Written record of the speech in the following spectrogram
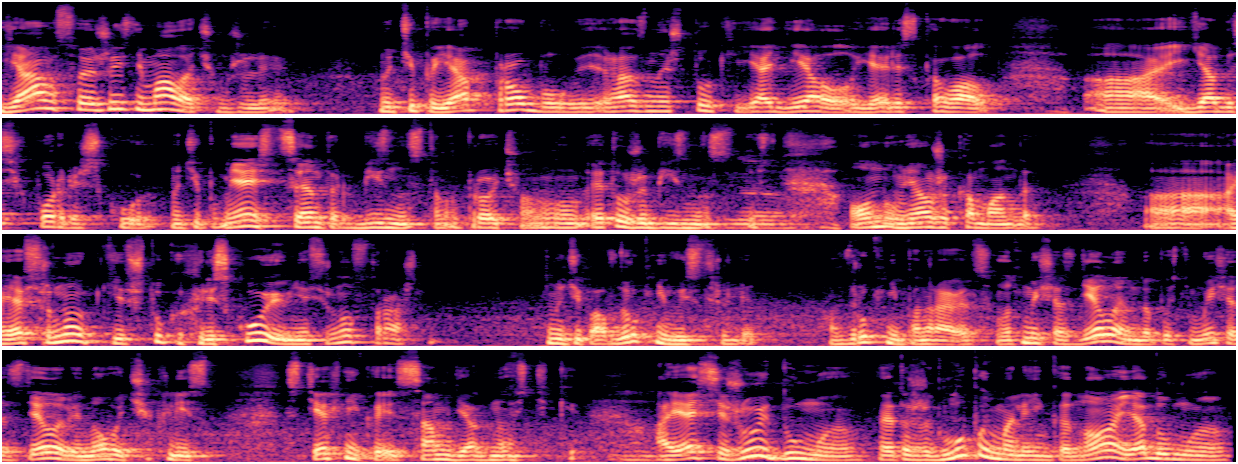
Я в своей жизни мало о чем жалею. Ну, типа, я пробовал разные штуки, я делал, я рисковал, э, я до сих пор рискую. Ну, типа, у меня есть центр, бизнес там и прочее, он, это уже бизнес, да. то есть он, у меня уже команда. А, а я все равно в каких-то штуках рискую, и мне все равно страшно. Ну, типа, а вдруг не выстрелит? А вдруг не понравится? Вот мы сейчас делаем, допустим, мы сейчас сделали новый чек-лист с техникой самодиагностики. А я сижу и думаю, это же глупо маленько, но я думаю,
